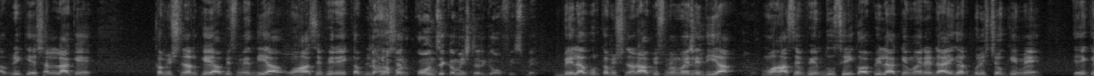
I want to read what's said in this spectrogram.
अप्लीकेशन ला के कमिश्नर के ऑफ़िस में दिया वहाँ से फिर एक अप्लीकेशन कौन से कमिश्नर के ऑफ़िस में? बेलापुर कमिश्नर ऑफ़िस में मैंने दिया वहाँ से फिर दूसरी कॉपी ला के मैंने डाईघर पुलिस चौकी में एक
